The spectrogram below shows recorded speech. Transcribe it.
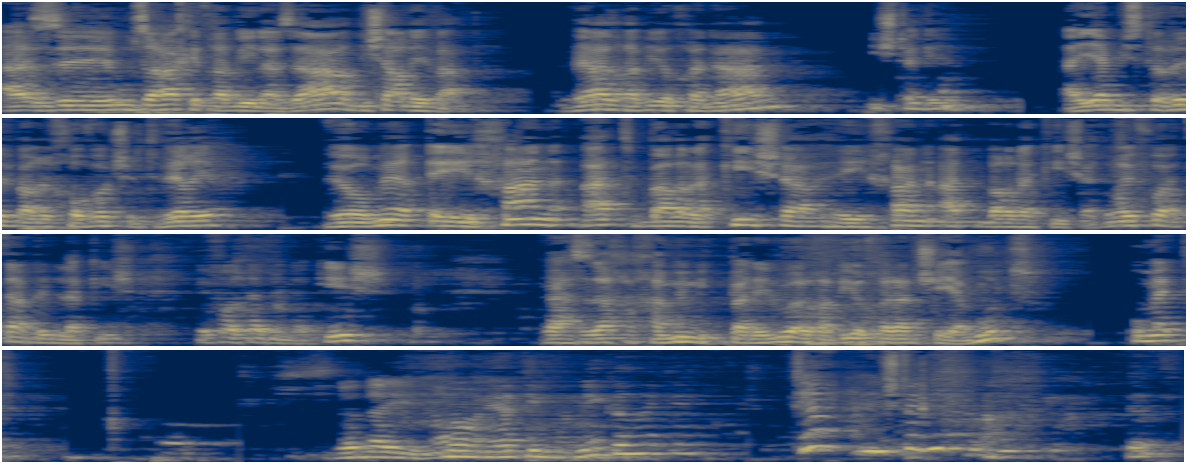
אז אה, הוא זרק את רבי אלעזר, נשאר לבד. ואז רבי יוחנן השתגע. היה מסתובב ברחובות של טבריה, ואומר, היכן את בר לקישה, היכן את בר לקישה. כלומר, איפה אתה בן לקיש? איפה אתה בן לקיש? ואז החכמים התפללו על רבי יוחנן שימות, הוא מת. לא נעים, מה? נהיה תימוני כזה כאילו? כן, השתגע.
